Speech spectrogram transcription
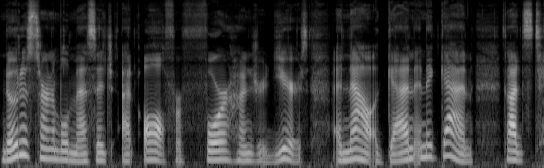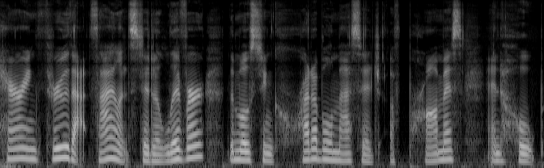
no discernible message at all for 400 years. And now, again and again, God's tearing through that silence to deliver the most incredible message of promise and hope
